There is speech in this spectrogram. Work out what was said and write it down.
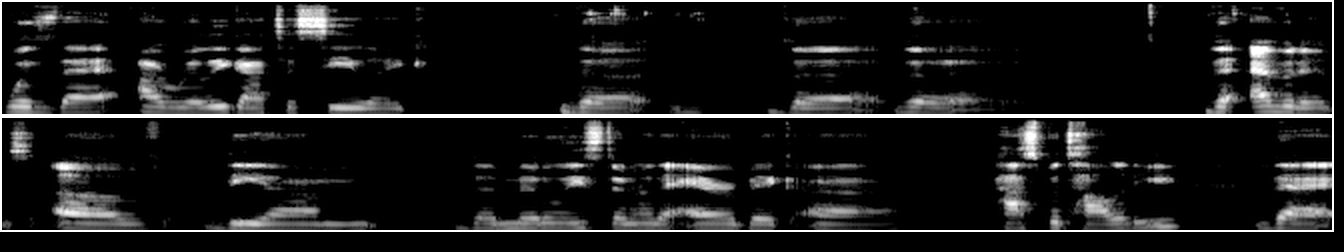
was that i really got to see like the the the the evidence of the um the Middle Eastern or the Arabic uh, hospitality that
